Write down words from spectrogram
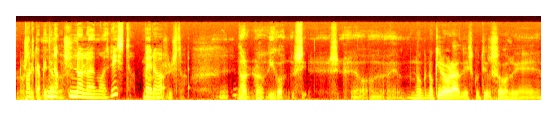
los decapitados. No, lo hemos visto, pero... No hemos visto. No, no, digo, no, no, quiero ahora discutir sobre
